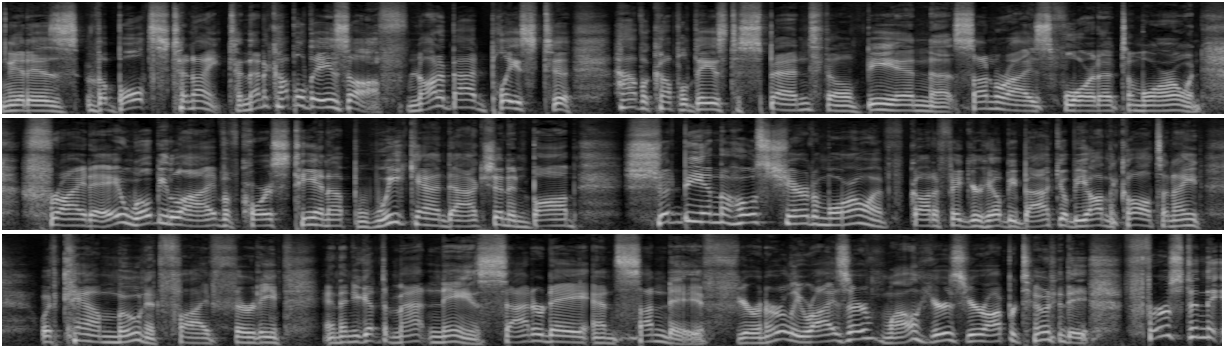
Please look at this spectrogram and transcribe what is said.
It is the Bolts tonight, and then a couple days off. Not a bad place to have a couple days to spend. They'll be in uh, Sunrise, Florida tomorrow and Friday. We'll be live, of course, teeing up weekend action, and Bob should be in the host chair tomorrow. I've got to figure he'll be back. He'll be on the call tonight with Cam Moon at 5:30, and then you get the matinees Saturday and Sunday. If you're an early riser, well, here's your opportunity. First in the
